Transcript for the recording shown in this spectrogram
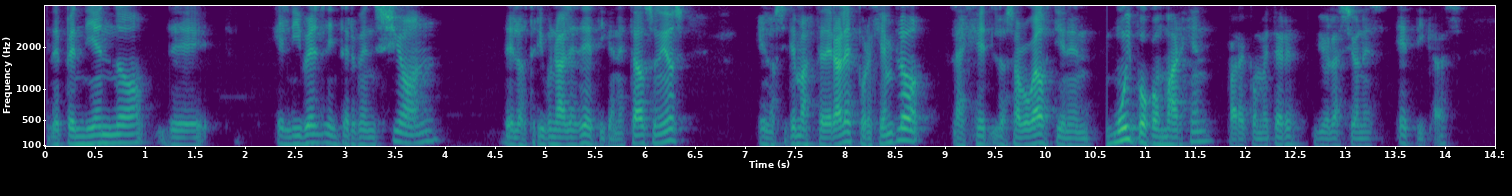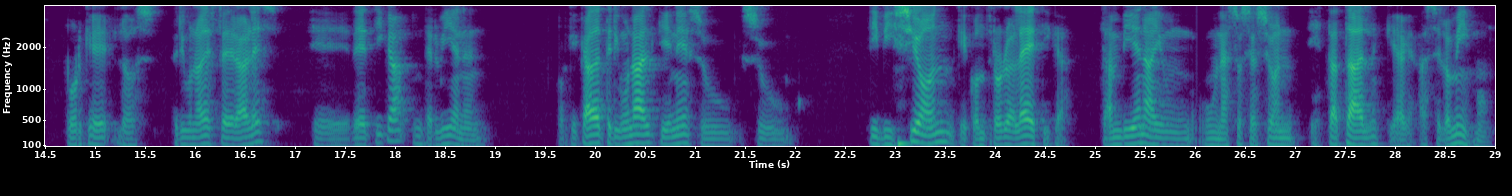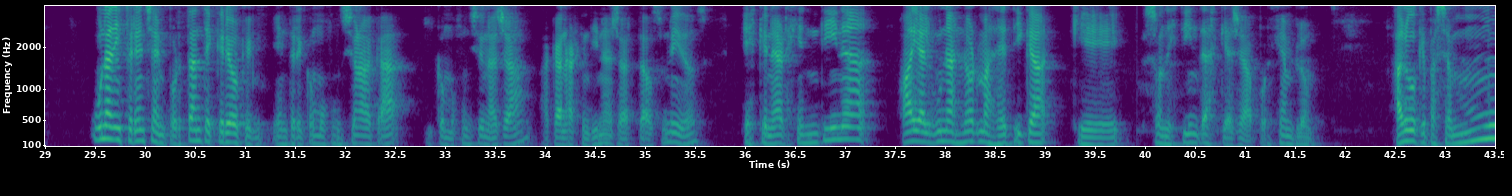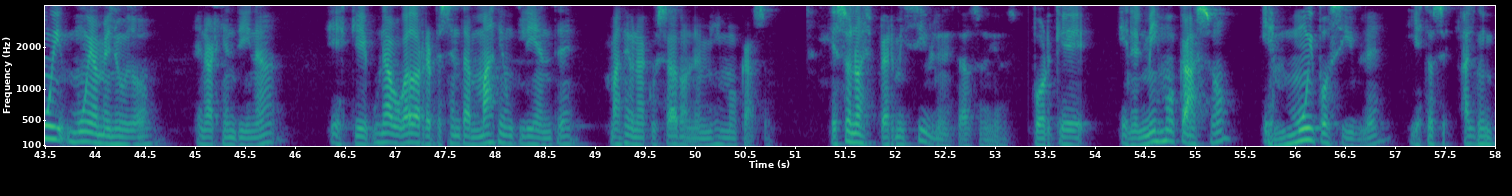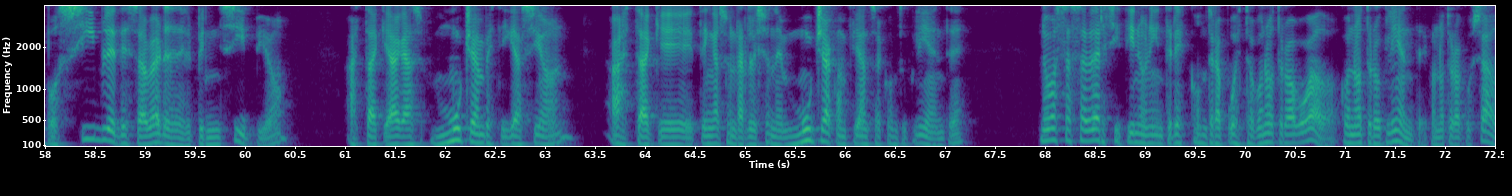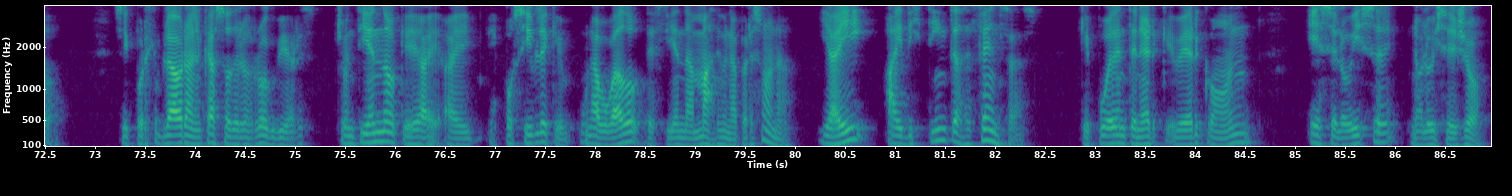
dependiendo el nivel de intervención de los tribunales de ética. En Estados Unidos, en los sistemas federales, por ejemplo, los abogados tienen muy poco margen para cometer violaciones éticas, porque los tribunales federales eh, de ética intervienen, porque cada tribunal tiene su, división que controla la ética. También hay una asociación estatal que hace lo mismo. Una diferencia importante creo que entre cómo funciona acá y cómo funciona allá, acá en Argentina, allá en Estados Unidos, es que en Argentina hay algunas normas de ética que son distintas que allá. Por ejemplo, algo que pasa muy, muy a menudo en Argentina es que un abogado representa más de un cliente, más de un acusado en el mismo caso. Eso no es permisible en Estados Unidos, porque en el mismo caso es muy posible, y esto es algo imposible de saber desde el principio, hasta que hagas mucha investigación, hasta que tengas una relación de mucha confianza con tu cliente, no vas a saber si tiene un interés contrapuesto con otro abogado, con otro cliente, con otro acusado. Si, por ejemplo, ahora en el caso de los rugbyers, yo entiendo que es posible que un abogado defienda más de una persona. Y ahí hay distintas defensas que pueden tener que ver con ese lo hice, no lo hice yo.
